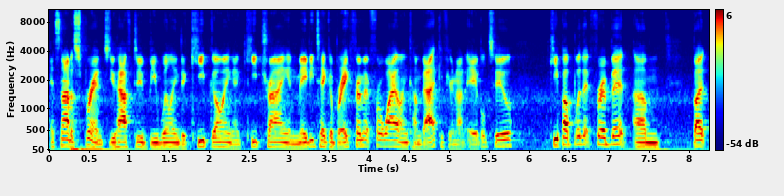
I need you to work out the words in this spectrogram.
It's not a sprint. You have to be willing to keep going and keep trying, and maybe take a break from it for a while and come back if you're not able to. Keep up with it for a bit. Um, but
